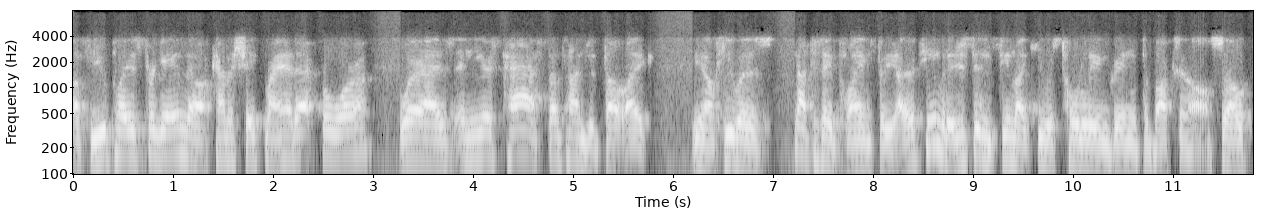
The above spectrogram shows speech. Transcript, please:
a few plays per game that I'll kind of shake my head at for Nwora. Whereas in years past, sometimes it felt like, you know, he was not to say playing for the other team, but it just didn't seem like he was totally ingrained with the Bucks at all. So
